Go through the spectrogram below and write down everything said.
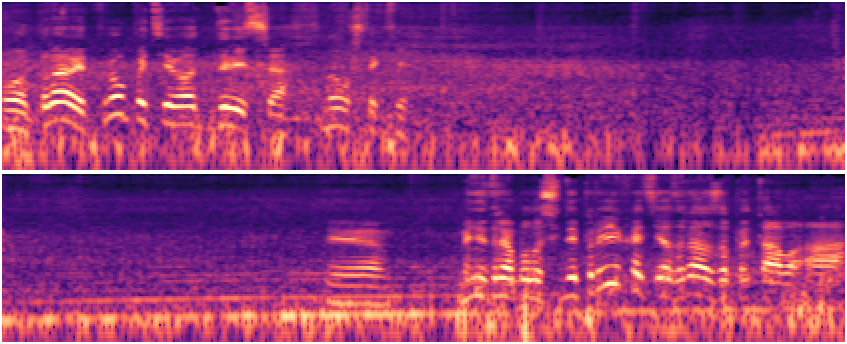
От, private property, от дивіться, знову ж таки. Мені треба було сюди приїхати, я зразу запитав, а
